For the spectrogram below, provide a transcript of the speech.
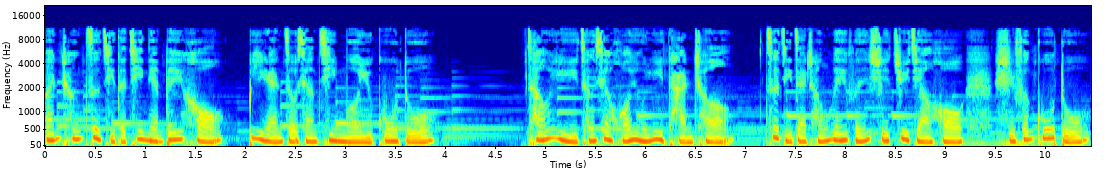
完成自己的纪念碑后，必然走向寂寞与孤独。曹禺曾向黄永玉坦诚，自己在成为文学巨匠后十分孤独，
